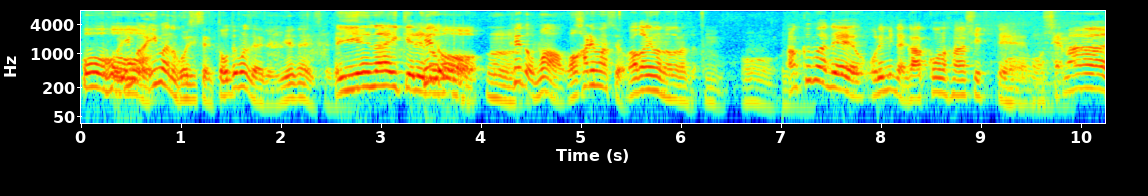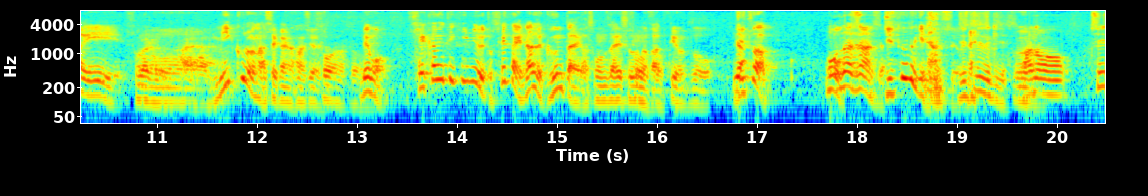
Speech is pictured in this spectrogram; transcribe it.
けおど今今のご時世とてもじゃな言えないですけど。言えないけれけどども、うん。けどまあ分かりますよ、わかりますわかります、うん。うん。あくまで俺みたいな学校の話ってもう狭いそはいはい。のミクロな世界の話ですでも世界的に見ると世界になぜ軍隊が存在するのかっていうとや実は同じなんですよ。地続きなんですよ。ね地続きです、うん。あのち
